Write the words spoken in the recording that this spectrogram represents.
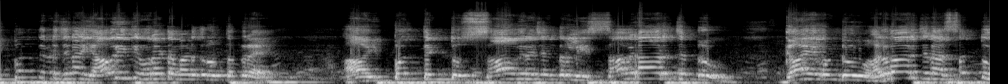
ಇಪ್ಪತ್ತೆರಡು ಜನ ಯಾವ ರೀತಿ ಹೋರಾಟ ಮಾಡಿದ್ರು ಅಂತಂದ್ರೆ ಆ ಇಪ್ಪತ್ತೆಂಟು ಸಾವಿರ ಜನರಲ್ಲಿ ಸಾವಿರಾರು ಜನರು ಗಾಯಗೊಂಡು ಹಲವಾರು ಜನ ಸತ್ತು.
